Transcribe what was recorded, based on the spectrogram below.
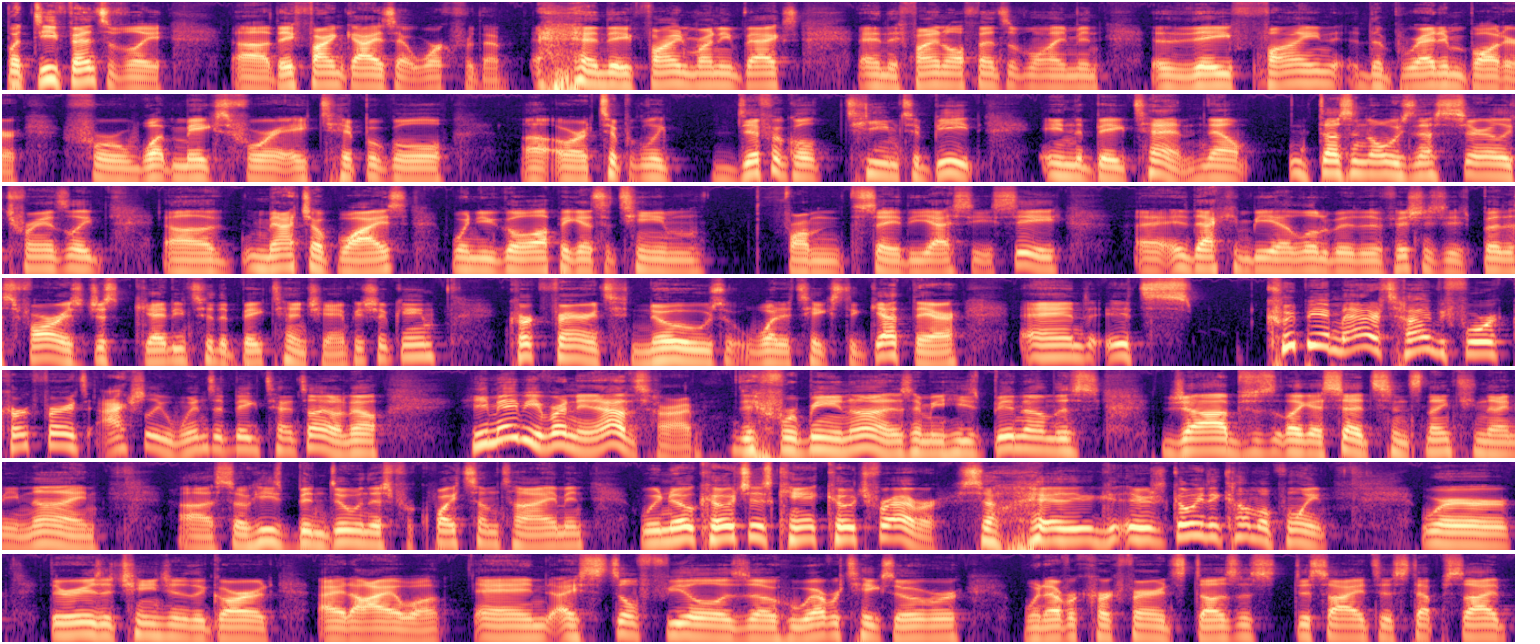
But defensively, uh, they find guys that work for them, and they find running backs, and they find offensive linemen. They find the bread and butter for what makes for a typical uh, or a typically difficult team to beat in the Big Ten. Now, it doesn't always necessarily translate uh, matchup wise when you go up against a team from, say, the SEC. Uh, that can be a little bit of deficiencies. But as far as just getting to the Big Ten championship game, Kirk Ferentz knows what it takes to get there, and it's could be a matter of time before Kirk Ferentz actually wins a Big Ten title. Now, he may be running out of time if we're being honest. I mean, he's been on this job, like I said, since 1999. Uh, so he's been doing this for quite some time, and we know coaches can't coach forever. So there's going to come a point where there is a change into the guard at Iowa, and I still feel as though whoever takes over, whenever Kirk Ferentz does decide to step aside,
